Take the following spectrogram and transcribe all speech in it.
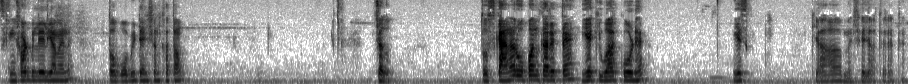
स्क्रीनशॉट भी ले लिया मैंने तो वो भी टेंशन खत्म। चलो। तो स्कैनर ओपन करते हैं, ये क्यू आर कोड है। ये क्या मैसेज आते रहते हैं?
